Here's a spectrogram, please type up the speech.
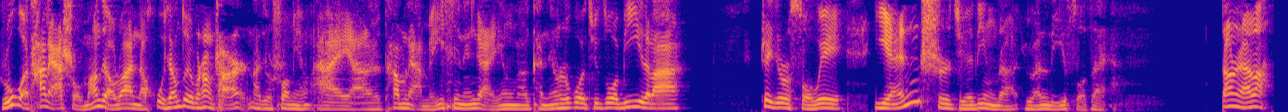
如果他俩手忙脚乱的，互相对不上茬那就说明，哎呀，他们俩没心灵感应呢，肯定是过去作弊的啦。这就是所谓延迟决定的原理所在。当然了，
